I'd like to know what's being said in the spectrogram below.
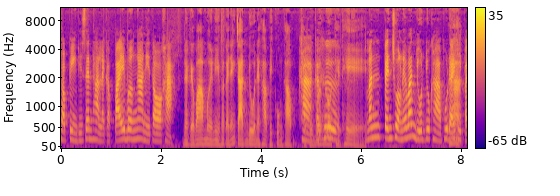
ช้อปปิ้งที่เส้นทางและก็ไปเบิ่งงานนี้ต่อค่ะเรียกได้ว่ามือนี้เพื่อนก็ยังจัดอยู่นะครับพี่กุ้งครับค่ะเอาไปเบิ้งก็คือรถเท่มันเป็นช่วงในวันหยุดอยู่ค่ะ ผู้ใดฮะที่ไป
